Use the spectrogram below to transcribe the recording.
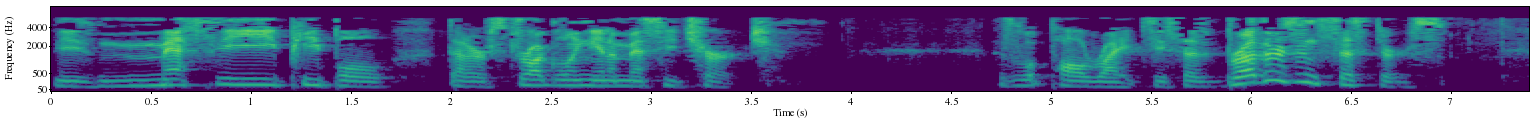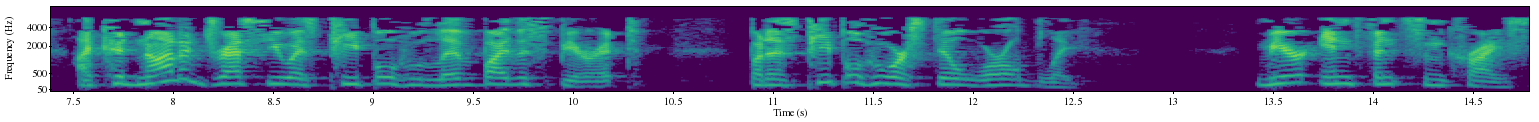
these messy people that are struggling in a messy church. This is what Paul writes. He says, Brothers and sisters, I could not address you as people who live by the Spirit, but as people who are still worldly mere infants in Christ.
